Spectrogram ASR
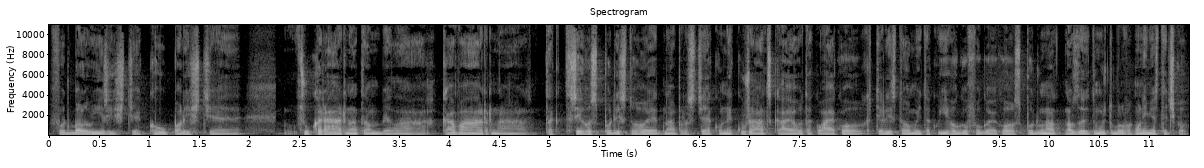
fotbalové hřiště, koupaliště, cukrárna tam byla, kavárna, tak tři hospody z toho jedna prostě jako nekuřácká, jo, taková jako chtěli z toho mít takový hogofogo jako hospodu, na, navzdory tomu, že to bylo fakt malé městečko.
